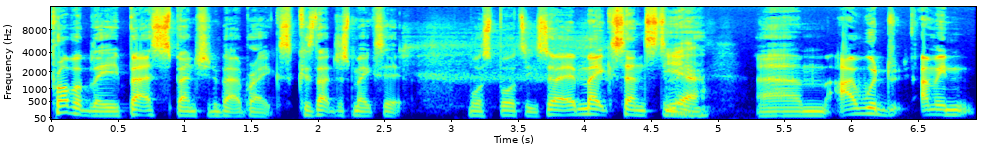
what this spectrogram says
Probably better suspension, better brakes, because that just makes it more sporty." So it makes sense to Yeah. me. Um, I would, I mean,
